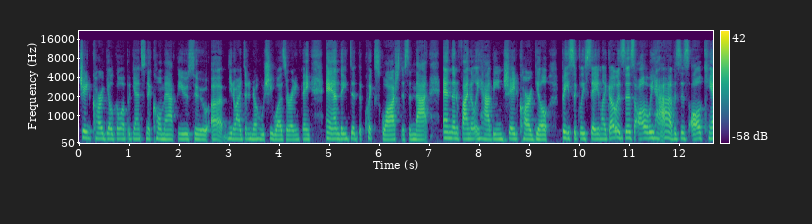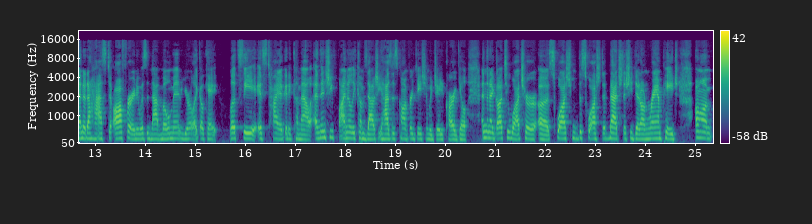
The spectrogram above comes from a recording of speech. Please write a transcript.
Jade Cargill go up against Nicole Matthews, who uh, you know, I didn't know who she was or anything, and they did the quick squash, this and that, and then finally having Jade Cargill basically saying like, "Oh, is this all we have? Is this all Canada has to offer?" And it was in that moment you're like, okay Let's see, is Taya going to come out? And then she finally comes out. She has this confrontation with Jade Cargill. And then I got to watch her uh, squash the squash the match that she did on Rampage. Um,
